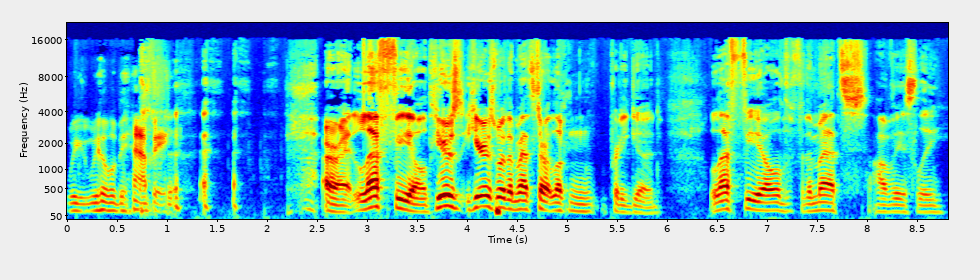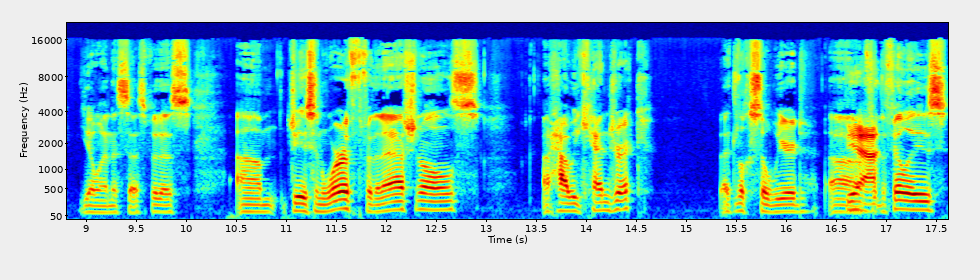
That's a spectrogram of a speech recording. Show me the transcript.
we we will be happy. All right, left field. Here's here's where the Mets start looking pretty good. Left field for the Mets, obviously, Yoenis Cespedes. Um, Jayson Werth for the Nationals. Uh, Howie Kendrick. That looks so weird. Uh, yeah. For the Phillies.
